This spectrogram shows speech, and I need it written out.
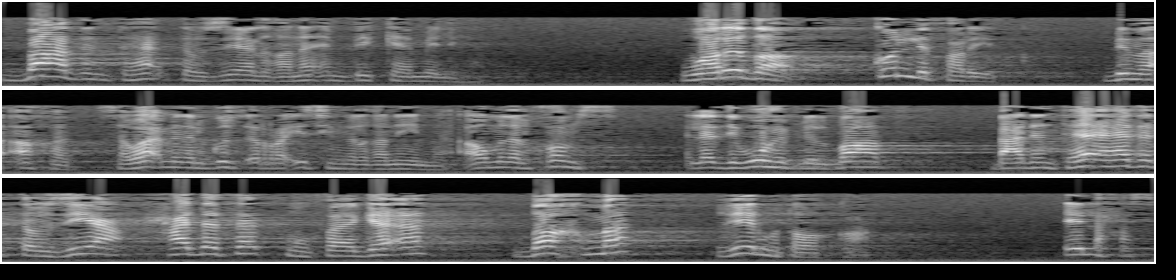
بعد انتهاء توزيع الغنائم بكاملها ورضا كل فريق بما أخذ سواء من الجزء الرئيسي من الغنيمة أو من الخمس الذي وهب للبعض بعد انتهاء هذا التوزيع حدثت مفاجأة ضخمة غير متوقعة إيه اللي حصل؟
